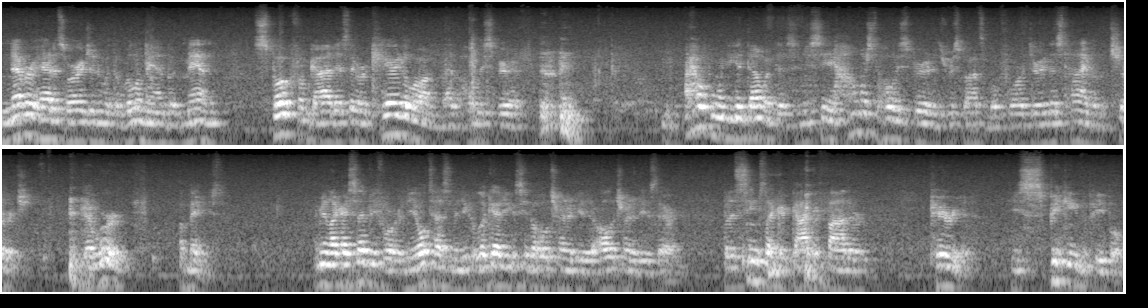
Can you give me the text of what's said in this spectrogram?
never had its origin with the will of man, but men spoke from God as they were carried along by the Holy Spirit. I hope when you get done with this and you see how much the Holy Spirit is responsible for during this time of the church, that we're amazed. I mean, like I said before, in the Old Testament, you can look at it, you can see the whole Trinity, all the Trinity is there. But it seems like a God the Father, period. He's speaking to people.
